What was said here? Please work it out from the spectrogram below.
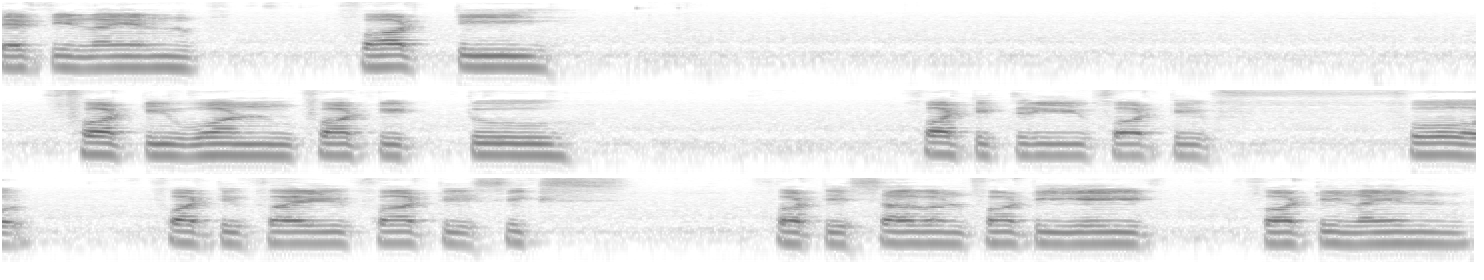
39 40 41 42 43 44 45 46 47 48 49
